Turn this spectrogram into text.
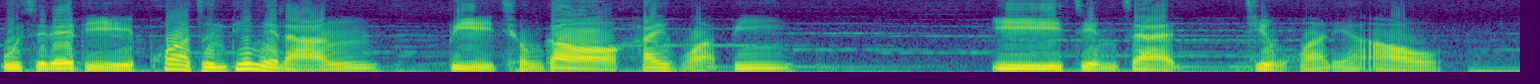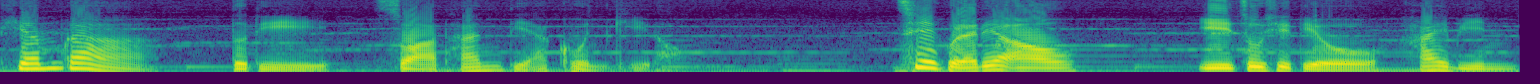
有一个伫破船顶的人，被冲到海岸边，伊挣扎上岸了后，忝甲都伫沙滩底下困去了。醒过来了后，伊注视着海面，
